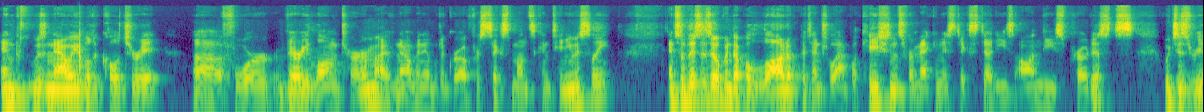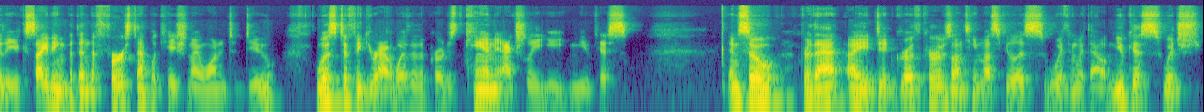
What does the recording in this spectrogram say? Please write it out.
and was now able to culture it uh, for very long term. I've now been able to grow it for six months continuously. And so this has opened up a lot of potential applications for mechanistic studies on these protists, which is really exciting. But then the first application I wanted to do was to figure out whether the protist can actually eat mucus. And so for that, I did growth curves on T. musculus with and without mucus, which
